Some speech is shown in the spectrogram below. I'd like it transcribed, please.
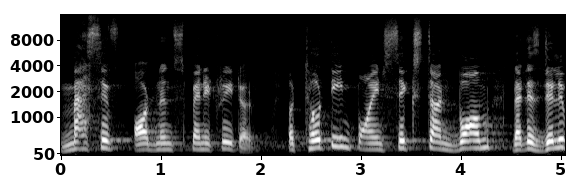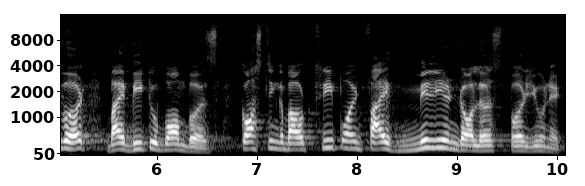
massive ordnance penetrator a 13.6 ton bomb that is delivered by B-2 bombers, costing about $3.5 million per unit.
